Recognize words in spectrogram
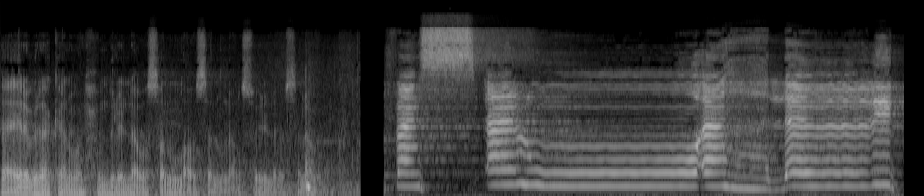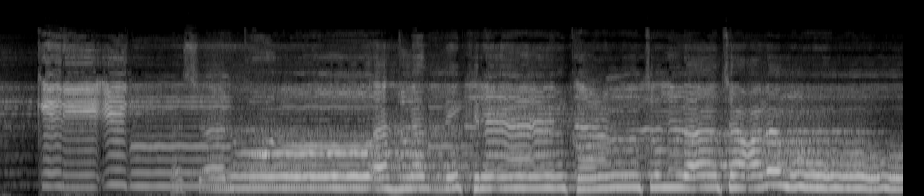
تائر براكان والحمد لله وصلى الله وسلم على رسول الله والسلام عليكم. فاسألوا أهل الذكر إن فاسألوا أهل الذكر إن كنتم لا تعلمون.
